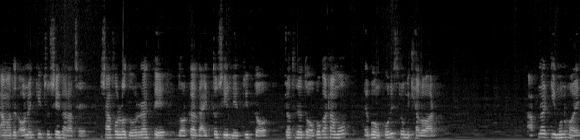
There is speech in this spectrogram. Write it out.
আমাদের অনেক কিছু শেখার আছে। সাফল্য ধরে রাখতে দরকার দায়িত্বশীল নেতৃত্ব, যথাযথ অবকাঠামো এবং পরিশ্রমী খেলোয়াড়। আপনার কি মনে হয়,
